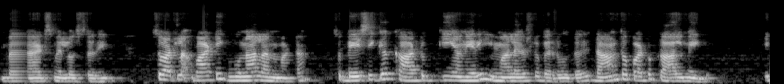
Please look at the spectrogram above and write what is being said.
బ్యాడ్ స్మెల్ వస్తుంది. సో అట్లా వాటి గుణాలు అన్నమాట సో బేసిక్గా కాటుక్కి అనేది హిమాలయస్లో పెరుగుతుంది. దాంతో పాటు కాల్మేగ్. ఈ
